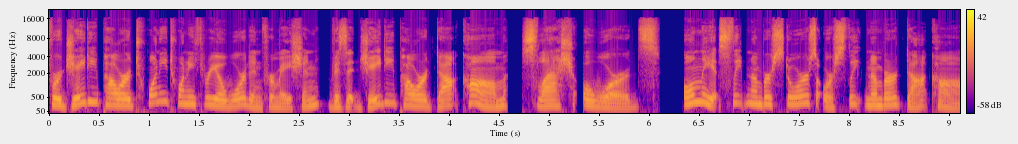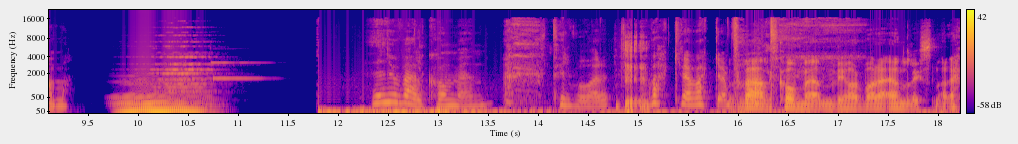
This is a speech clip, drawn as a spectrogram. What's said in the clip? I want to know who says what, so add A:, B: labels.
A: For JD Power 2023 award information, visit jdpower.com/awards. Only at Sleep Number stores or sleepnumber.com.
B: Hej och välkommen till vår vackra, vackra podd.
C: Välkommen, vi har bara en lyssnare.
